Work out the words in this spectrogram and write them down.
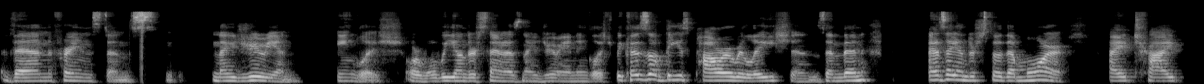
than, for instance, Nigerian? English or what we understand as Nigerian English because of these power relations. And then as I understood that more, I tried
